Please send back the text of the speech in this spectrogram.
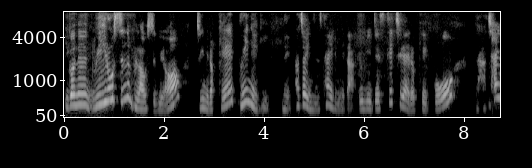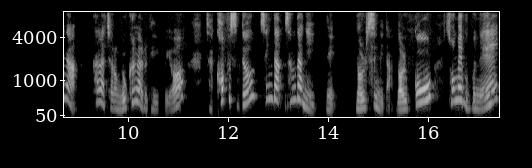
이거는 위로 쓰는 블라우스고요. 지금 이렇게 V넥이 네, 파져 있는 스타일입니다. 여기 이제 스티치가 이렇게 있고 자, 차이나 컬러처럼 요 컬러로 되어 있고요. 자, 커프스도 상당, 상당히 네, 넓습니다. 넓고 소매 부분에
